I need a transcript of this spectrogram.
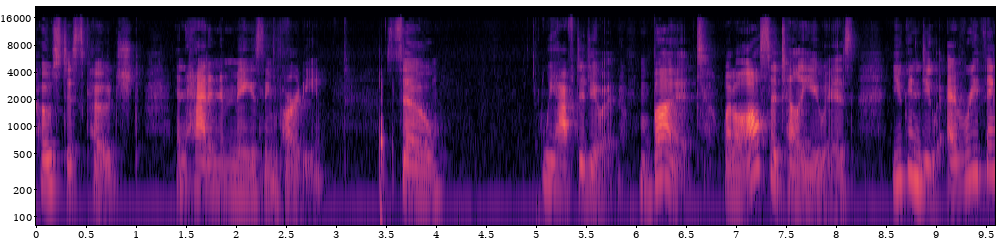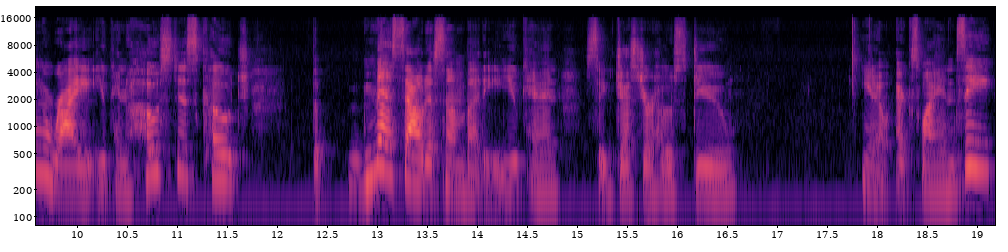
hostess coached and had an amazing party. So we have to do it. But what I'll also tell you is you can do everything right. You can hostess coach the mess out of somebody. You can suggest your host do, you know, X, Y, and Z.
